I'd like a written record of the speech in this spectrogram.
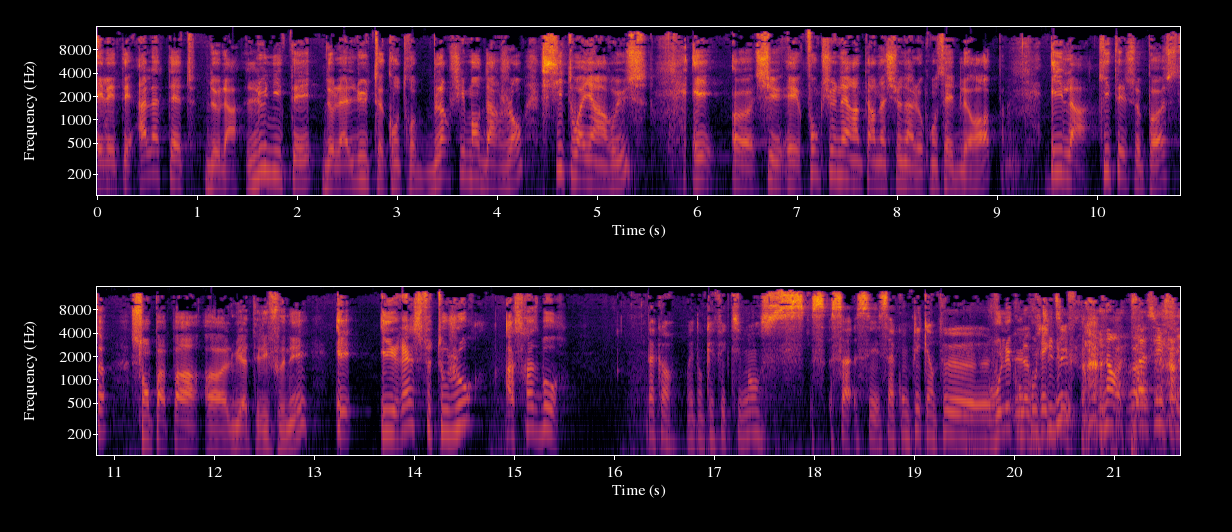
il était à la tête de la l'unité de la lutte contre blanchiment d'argent, citoyen russe et, euh, et fonctionnaire international au Conseil de l'Europe. Il a quitté ce poste. Son papa euh, lui a téléphoné et il reste toujours à Strasbourg. D'accord. Oui, donc effectivement, ça, complique un peu euh, Vous voulez qu'on l'objectif. continue Non, ça suffit.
